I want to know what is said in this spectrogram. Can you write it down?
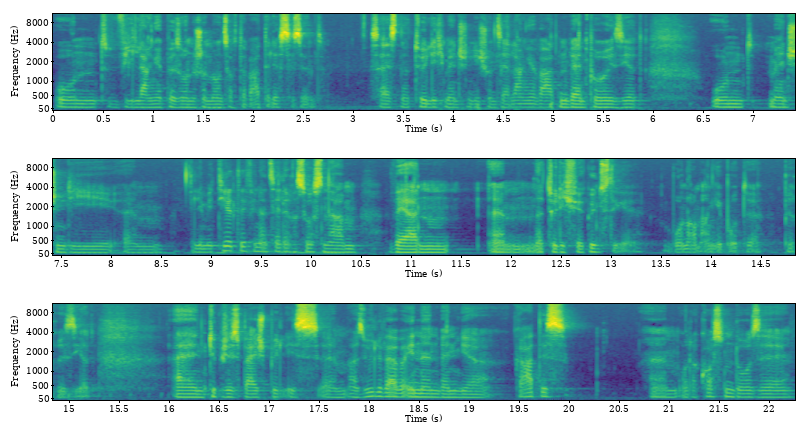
und wie lange Personen schon bei uns auf der Warteliste sind. Das heißt natürlich Menschen, die schon sehr lange warten, werden priorisiert und Menschen, die ähm, limitierte finanzielle Ressourcen haben, werden ähm, natürlich für günstige Wohnraumangebote priorisiert. Ein typisches Beispiel ist ähm, AsylbewerberInnen, wenn wir gratis ähm, oder kostenlose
